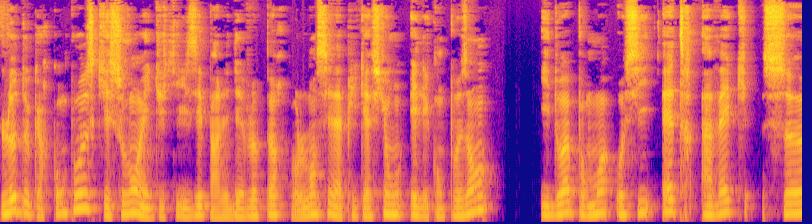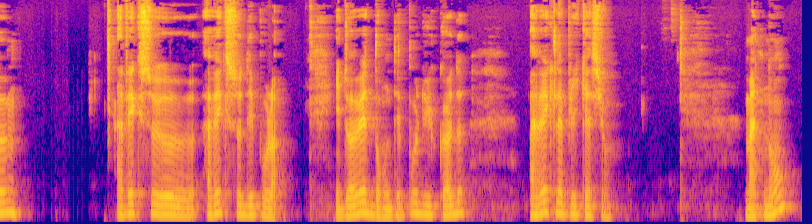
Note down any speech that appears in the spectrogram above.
Le Docker Compose, qui est souvent utilisé par les développeurs pour lancer l'application et les composants, il doit pour moi aussi être avec ce, avec ce, avec ce dépôt-là. Ils doivent être dans le dépôt du code avec l'application. Maintenant,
